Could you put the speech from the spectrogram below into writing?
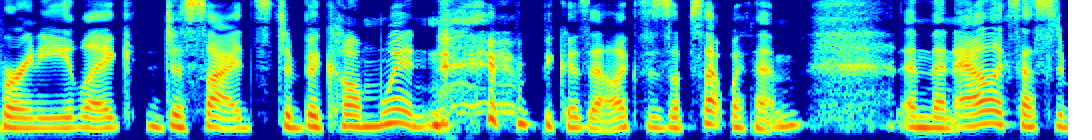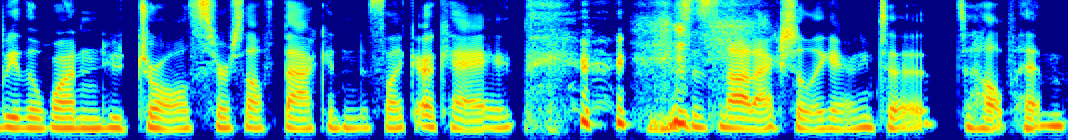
Brainy like decides to become Winn because Alex is upset with him. And then Alex has to be the one who draws herself back and is like, okay, this is not actually going to to help him.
